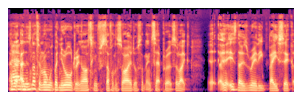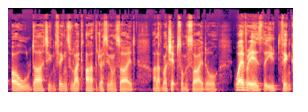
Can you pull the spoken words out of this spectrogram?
And, um, and there's nothing wrong with when you're ordering, asking for stuff on the side or something separate. So, like, uh, it is those really basic old dieting things of like, I'll have the dressing on the side, I'll have my chips on the side, or whatever it is that you think,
